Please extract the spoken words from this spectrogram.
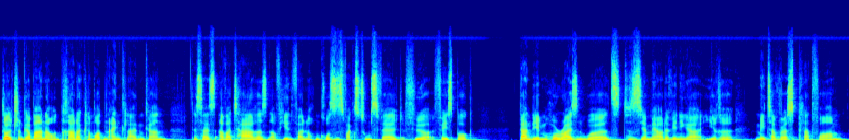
Dolce Gabbana und Prada Klamotten einkleiden kann. Das heißt, Avatare sind auf jeden Fall noch ein großes Wachstumsfeld für Facebook. Dann eben Horizon Worlds, das ist ja mehr oder weniger ihre Metaverse-Plattform.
